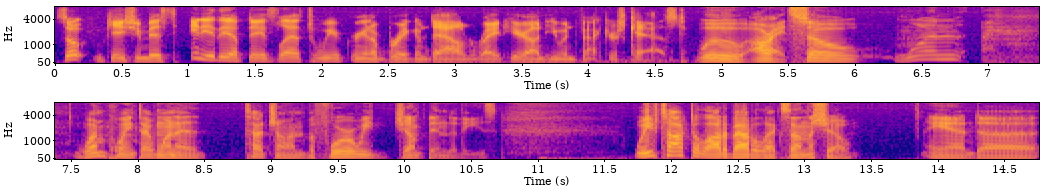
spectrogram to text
So in case you missed any of the updates last week, we're going to break them down right here on Human Factors Cast. Woo! All right, so one one point I want to touch on before we jump into these. We've talked a lot about Alexa on the show, and uh,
